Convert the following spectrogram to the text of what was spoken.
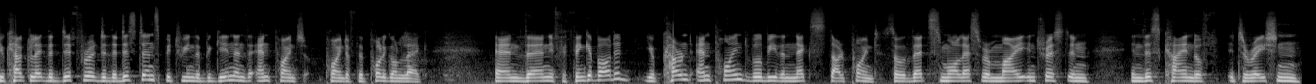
you calculate the, different, the distance between the begin and the end point, point of the polygon leg. And then if you think about it, your current endpoint will be the next start point. So that's more or less where my interest in, in this kind of iteration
